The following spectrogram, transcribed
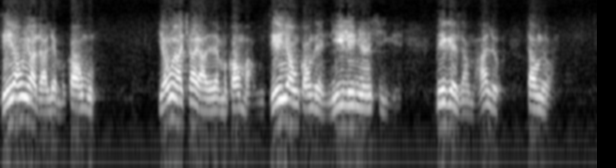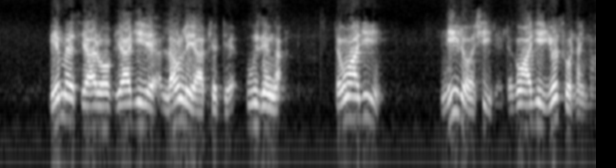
ဈေးရောက်ရတာလည်းမကောင်းဘူး ရောင်းရချရတယ်လည်းမကောင်းပါဘူးဈေးရောက်ကောင်းတဲ့နီးလေးများရှိခဲ့ပေးခဲ့စမ်းပါလို့တောင်းတော့ဘေးမဲ့ဆရာတော်ဘုရားကြီးရဲ့အလောင်းလျာဖြစ်တဲ့ဦးစင်းကဒကမာကြီးနီးတော်ရှိတယ်ဒကမာကြီးရွတ်ဆိုနိုင်မှာ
